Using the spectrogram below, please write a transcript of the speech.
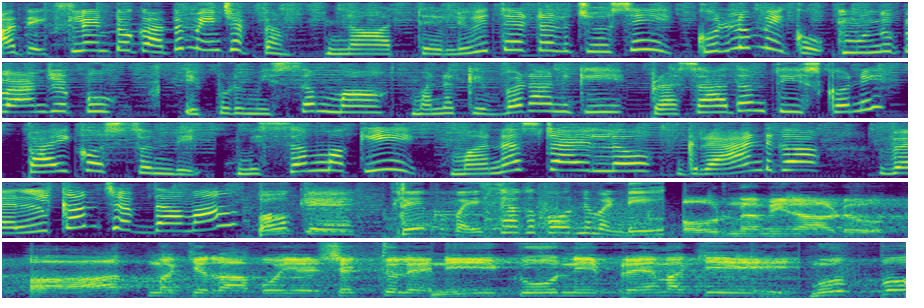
అది ఎక్సలెంటో కాదో మేం చెప్తాం. నా తెలివితేటలు చూసి కుళ్ళు మీకు. ముందు ప్లాన్ చెప్పు. ఇప్పుడు మిస్సమ్మ మనకివ్వడానికి ప్రసాదం తీసుకొని పైకొస్తుంది. మిస్సమ్మకి మన స్టైల్లో గ్రాండ్గా వెల్కమ్ చెప్దామా? ఓకే రేపు వైశాఖ పౌర్ణమండి. పౌర్ణమి నాడు ఆ ఆత్మకి రాబోయే శక్తులే నీకు నీ ప్రేమకి. ముప్పో!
